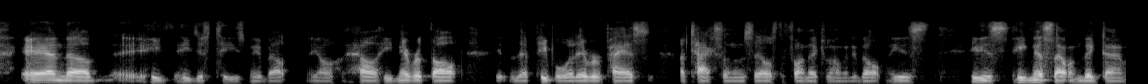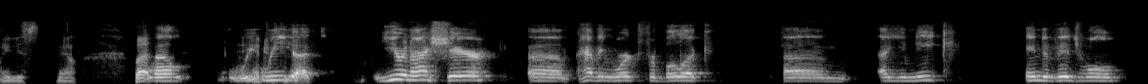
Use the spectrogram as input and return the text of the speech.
and uh, he he just teased me about you know how he never thought that people would ever pass a tax on themselves to fund economic development. He just he just he missed that one big time. He just you know, but well, we we uh, you and I share um, having worked for Bullock, um, a unique individual,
